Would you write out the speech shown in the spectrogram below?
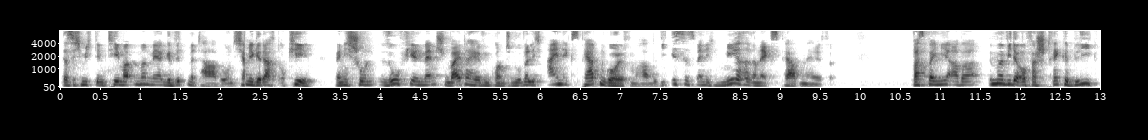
dass ich mich dem Thema immer mehr gewidmet habe. Und ich habe mir gedacht, okay, wenn ich schon so vielen Menschen weiterhelfen konnte, nur weil ich einen Experten geholfen habe, wie ist es, wenn ich mehreren Experten helfe? Was bei mir aber immer wieder auf der Strecke blieb,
